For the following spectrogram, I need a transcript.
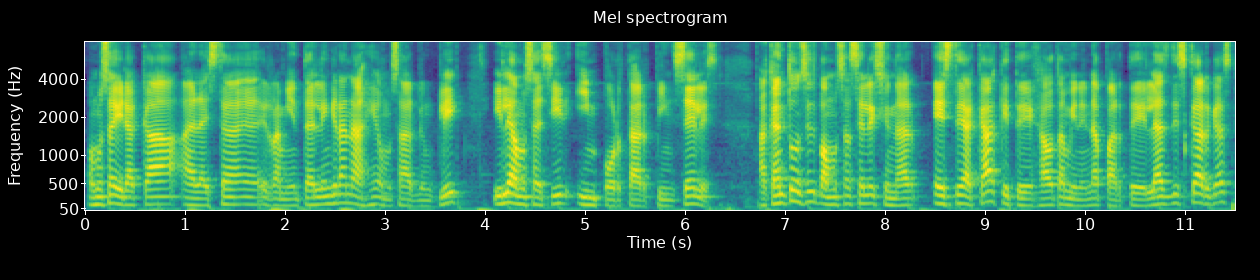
Vamos a ir acá a esta herramienta del engranaje, vamos a darle un clic y le vamos a decir importar pinceles. Acá entonces vamos a seleccionar este de acá que te he dejado también en la parte de las descargas,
